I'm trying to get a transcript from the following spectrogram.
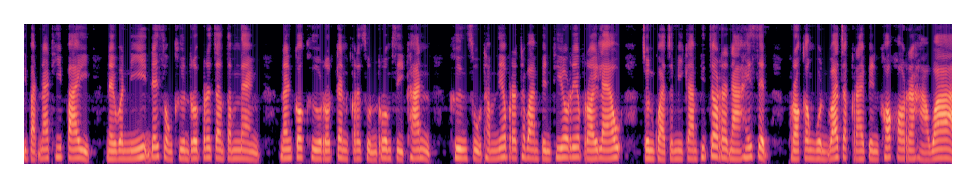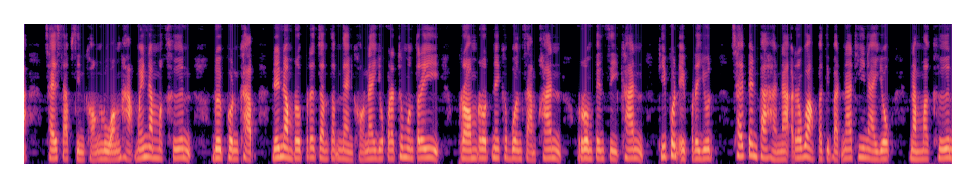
ฏิบัติหน้าที่ไป ในวันนี้ได้ส่งคืนรถประจำตำแหน่ง นั่นก็คือรถกันกระสุนรวม 4 คัน คืนสู่ทำเนียบรัฐบาลเป็นที่เรียบร้อยแล้ว จนกว่าจะมีการพิจารณาให้เสร็จ เพราะกังวลว่าจะกลายเป็นข้อคอรหาว่า ใช้ทรัพย์สินของหลวงหากไม่นำมาคืนโดยพลขับได้นำรถประจำตำแหน่งของนายกรัฐมนตรี พร้อมรถในขบวน3คัน รวมเป็น4คัน ที่พลเอกประยุทธ์ ใช้เป็นพาหนะระหว่างปฏิบัติหน้าที่นายกนำมาคืน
